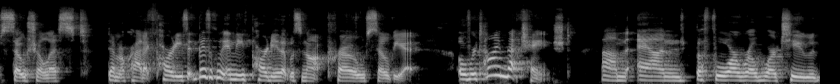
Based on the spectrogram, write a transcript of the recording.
socialist, democratic parties, basically any party that was not pro Soviet. Over time, that changed. Um, and before World War II,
